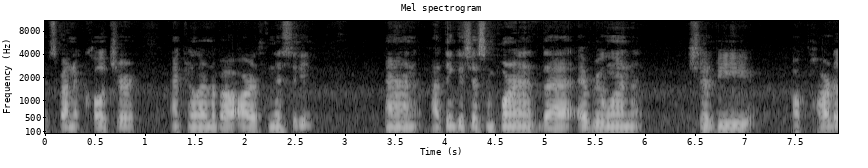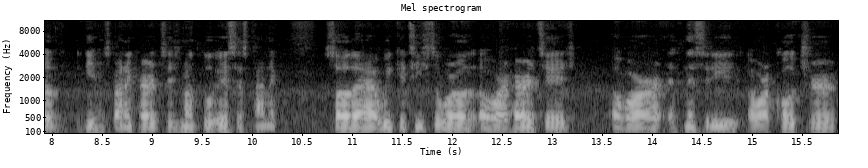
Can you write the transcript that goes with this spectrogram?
Hispanic culture and can learn about our ethnicity. And I think it's just important that everyone should be a part of the Hispanic Heritage Month who is Hispanic so that we could teach the world of our heritage, of our ethnicity, of our culture,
